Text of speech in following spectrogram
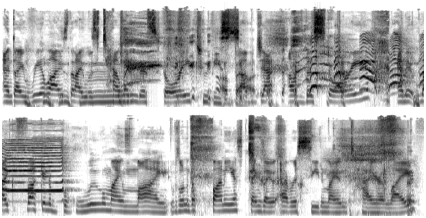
And I realized that I was telling this story to the subject of the story. And it like fucking blew my mind. It was one of the funniest things I've ever seen in my entire life.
